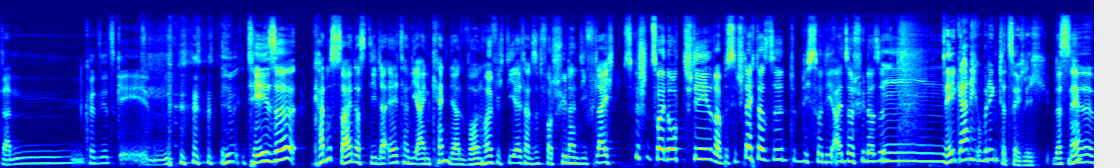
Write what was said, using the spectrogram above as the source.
dann können sie jetzt gehen. These: Kann es sein, dass die Eltern, die einen kennenlernen wollen, häufig die Eltern sind von Schülern, die vielleicht zwischen zwei Noten stehen oder ein bisschen schlechter sind und nicht so die Einserschüler sind? Mm, nee, gar nicht unbedingt tatsächlich. Das, nee? äh,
